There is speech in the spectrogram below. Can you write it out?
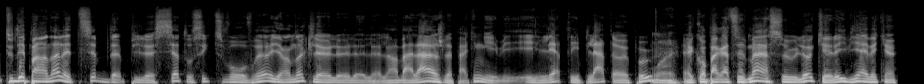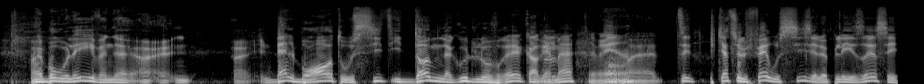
tout dépendant le type de. Puis le set aussi que tu vas ouvrir, il y en a que le- le- le- l'emballage, le, packing est, est lettre et plate un peu. euh, comparativement à ceux-là, que là, il vient avec un, un beau livre, une, un- une- un- une belle boîte aussi. Il donne le goût de l'ouvrir carrément. C'est vrai, Bon, hein? euh, quand tu le fais aussi, c'est le plaisir, c'est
